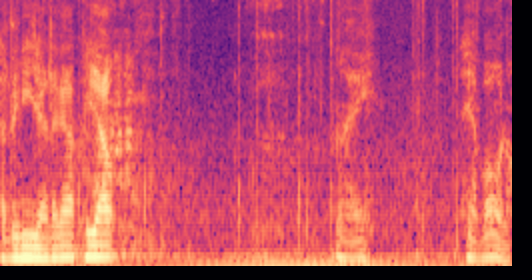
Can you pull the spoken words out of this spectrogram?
A ver, sardinilla, te quedas pillado. Ahí. Ya, vámonos.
